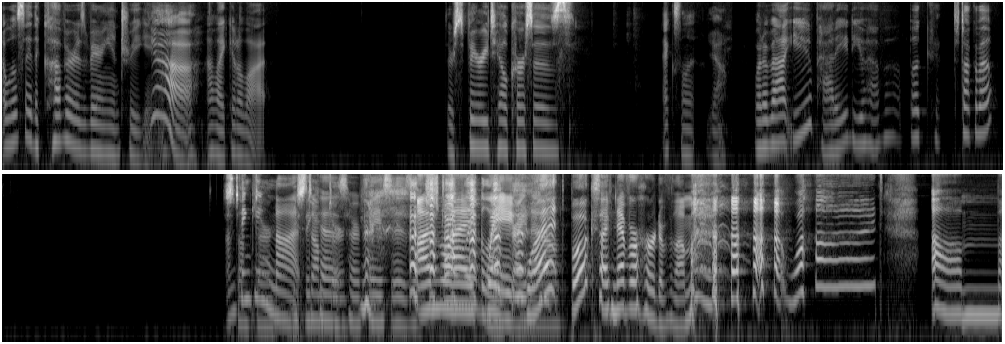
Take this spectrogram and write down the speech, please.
I will say the cover is very intriguing. Yeah. I like it a lot. There's fairy tale curses. Excellent. Yeah. What about you, Patty? Do you have a book to talk about? I'm thinking her. Not stumped because her. her face is. I'm like, wait, right what? now. Books? I've never heard of them. what? Um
